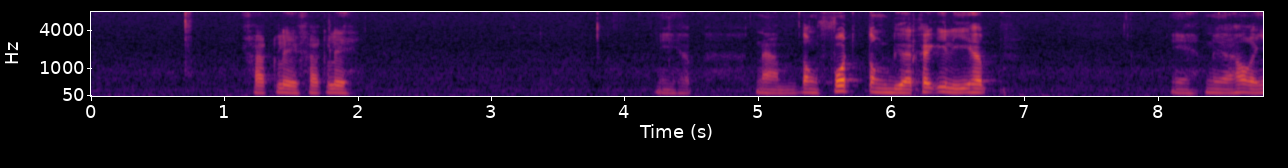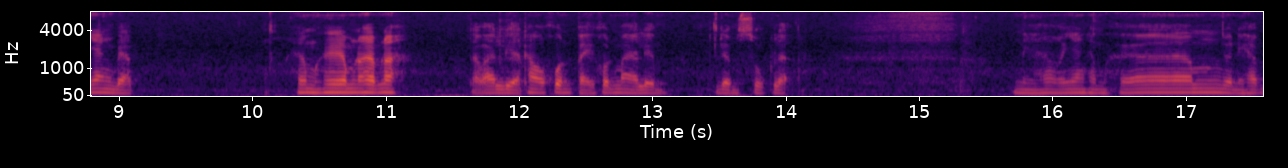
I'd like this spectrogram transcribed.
ำคักเลยคักเลยนี่ครับน้ำต้องฟดต้องเดือดคักอีหลีครับนี่เนื้อเขาก็ย่างแบบเฮิมเฮิมๆนะครับเนาะแต่ว่าเลือดเขาคนไปคนมาเริ่มเริ่มสุกแล้วเนื้อเขาก็ย่างเฮิมเฮิมๆอยู่นี่ครับ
